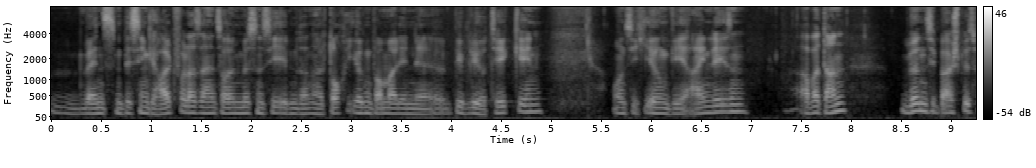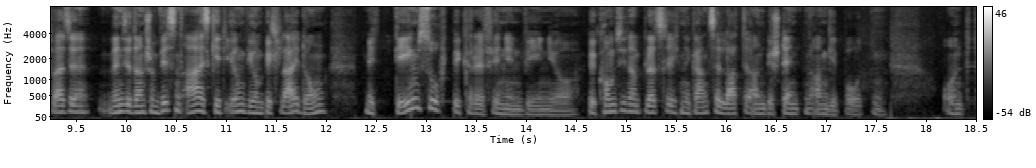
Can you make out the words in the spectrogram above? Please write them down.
wenn es ein bisschen gehaltvoller sein soll, müssen Sie eben dann halt doch irgendwann mal in eine Bibliothek gehen und sich irgendwie einlesen. Aber dann würden Sie beispielsweise, wenn Sie dann schon wissen, ah, es geht irgendwie um Bekleidung, mit dem Suchbegriff in Invenio bekommen Sie dann plötzlich eine ganze Latte an Beständen angeboten. Und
